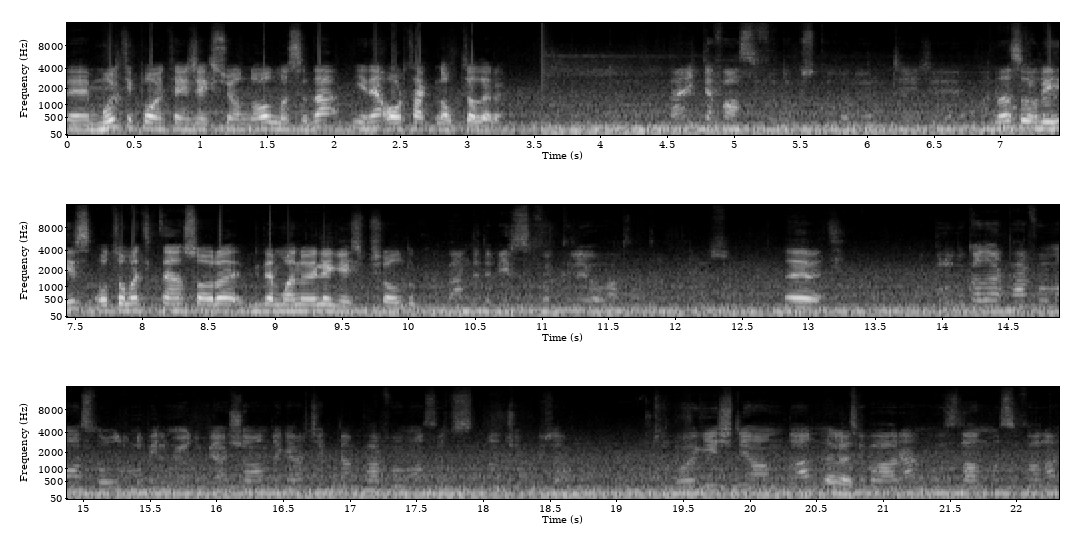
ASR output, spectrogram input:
e, multipoint enjeksiyonlu olması da yine ortak noktaları. Ben ilk defa 09 kullanıyorum TC'yi. Hani Nasıl o bir kadar- his? Otomatikten sonra bir de manuele geçmiş olduk. Bende de 1.0 Clio var zaten biliyorsun. Evet. Bunun bu kadar performanslı olduğunu bilmiyordum ya. Şu anda gerçekten performans açısından çok güzel. Turboya geçtiği andan Evet. itibaren hızlanması falan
